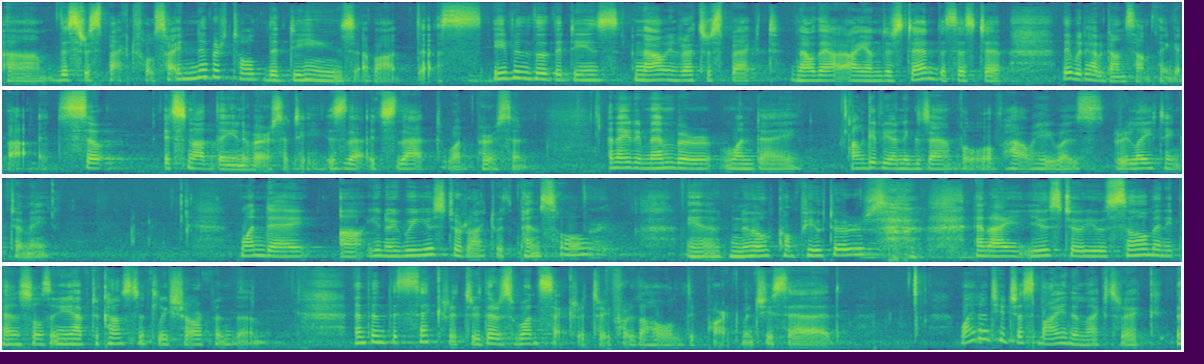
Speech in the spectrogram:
um, disrespectful. So I never told the deans about this, even though the deans, now in retrospect, now that I understand the system, they would have done something about it. So it's not the university, it's that, it's that one person. And I remember one day, I'll give you an example of how he was relating to me. One day, uh, you know, we used to write with pencil Right. and no computers. and I used to use so many pencils, and you have to constantly sharpen them. And then the secretary, there's one secretary for the whole department, she said, why don't you just buy an electric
